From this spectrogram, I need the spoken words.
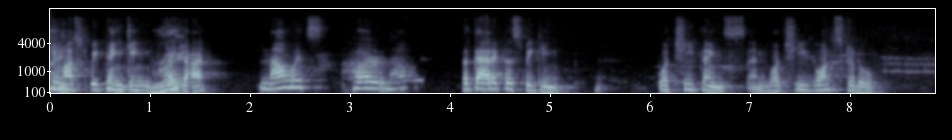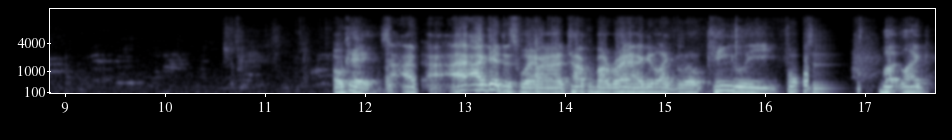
she Right. must be thinking Right. like that. Now it's her, the character speaking, what she thinks and what she wants to do. Okay, so I, I I get this way. When I talk about writing, I get like little tingly forces. But like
